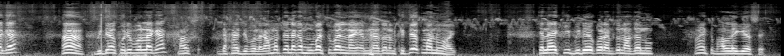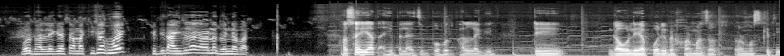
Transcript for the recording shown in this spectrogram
লাগে হা ভিডিঅ' কৰিব লাগে মানুহক দেখাই দিব লাগে। আমাৰতো এনেকৈ মোবাইল চোবাইল নাই আমি নাজানো আমি খেতিয়ক মানুহ হয়। কেনেকৈ কি ভিডিঅ' কৰে আমিতো নাজানো। হা এইটো ভালো লাগি আছে। বহুত ভালো লাগি আছে। আমাৰ কৃষক হৈ খেতিত আহিছে কাৰণে ধন্যবাদ। সঁচাই ইয়াত আহি পেলাই আজি বহুত ভালো লাগিল। এই গাঁৱলীয়া পৰিৱেশৰ মাজত তৰমুজ খেতি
